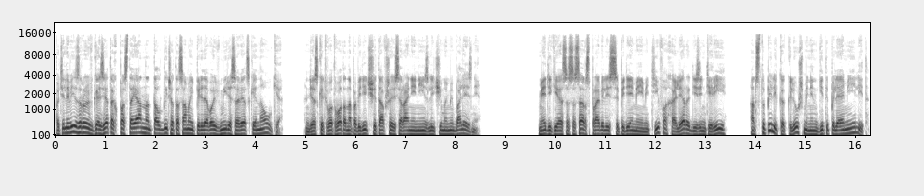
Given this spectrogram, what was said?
По телевизору и в газетах постоянно толдычат о самой передовой в мире советской науке. Дескать, вот-вот она победит считавшиеся ранее неизлечимыми болезни. Медики СССР справились с эпидемиями тифа, холеры, дизентерии, отступили коклюш, менингит и полиомиелит.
